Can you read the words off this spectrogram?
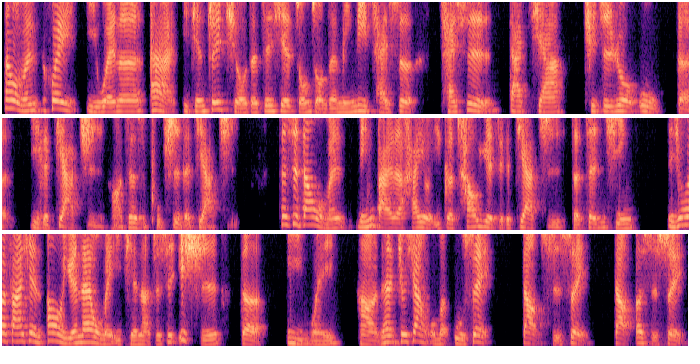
那我们会以为呢，啊，以前追求的这些种种的名利财色，才是大家趋之若鹜的一个价值啊，这是普世的价值。但是当我们明白了还有一个超越这个价值的真心，你就会发现，哦，原来我们以前呢，只是一时的以为，啊，那就像我们五岁到十岁到二十岁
